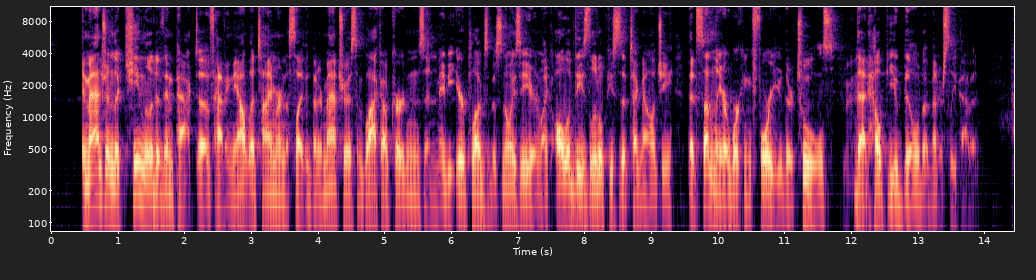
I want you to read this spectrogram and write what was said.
imagine the cumulative impact of having the outlet timer and a slightly better mattress and blackout curtains and maybe earplugs if it's noisy or like all of these little pieces of technology that suddenly are working for you. They're tools right. that help you build a better sleep habit.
